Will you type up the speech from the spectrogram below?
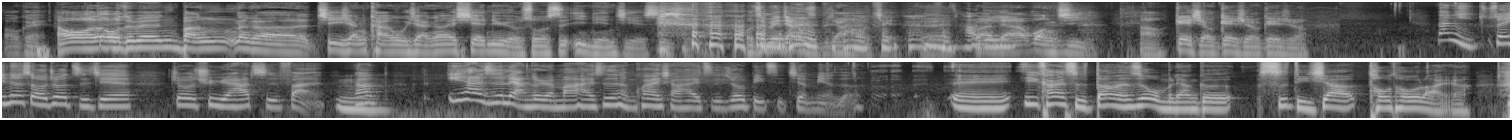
OK，好，我我这边帮那个气象看护一下，刚才仙女有说是一年级的事情，我这边这样子比较好剪，对，不然大家忘记。好，get show get show get show。那你所以那时候就直接就去约他吃饭，嗯、然后一开始是两个人吗？还是很快小孩子就彼此见面了？呃、欸，一开始当然是我们两个私底下偷偷来啊，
